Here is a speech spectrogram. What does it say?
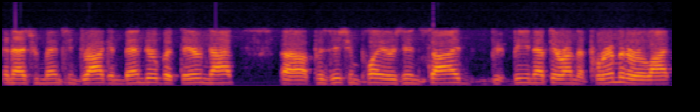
and as you mentioned, Dragan Bender, but they're not uh, position players inside. B- being that they're on the perimeter a lot,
